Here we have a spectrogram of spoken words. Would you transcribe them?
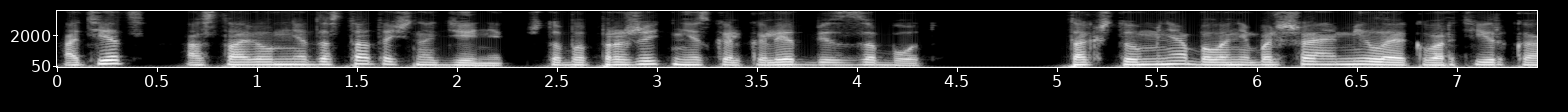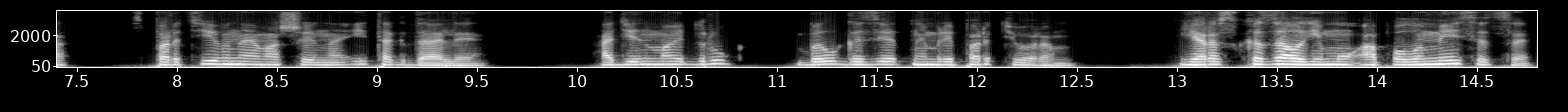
Отец оставил мне достаточно денег, чтобы прожить несколько лет без забот. Так что у меня была небольшая милая квартирка, спортивная машина и так далее. Один мой друг был газетным репортером. Я рассказал ему о полумесяце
